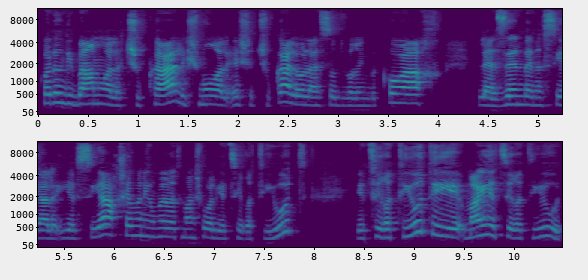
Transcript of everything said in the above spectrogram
קודם דיברנו על התשוקה, לשמור על אש התשוקה, לא לעשות דברים בכוח, לאזן בין עשייה לאי עשייה, עכשיו אני אומרת משהו על יצירתיות. יצירתיות היא, מהי יצירתיות?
